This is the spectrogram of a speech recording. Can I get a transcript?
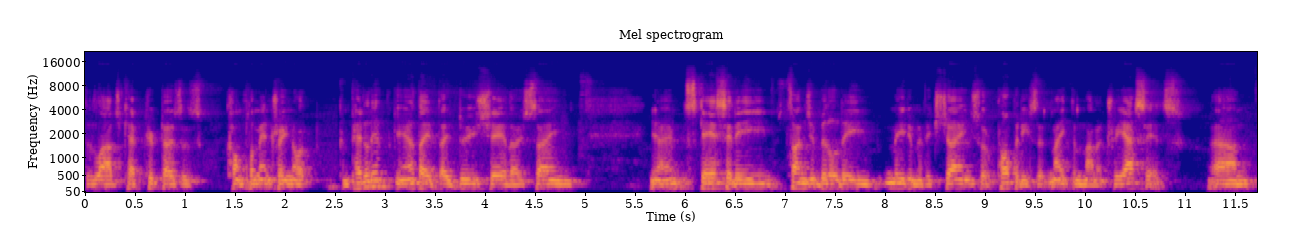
the large cap cryptos as complementary, not competitive. You know, they, they do share those same you know, scarcity, fungibility, medium of exchange sort of properties that make them monetary assets. Um,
